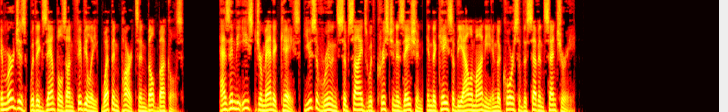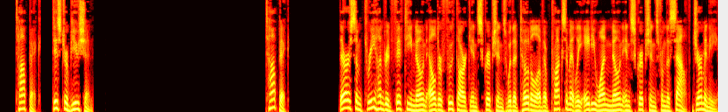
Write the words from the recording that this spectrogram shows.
emerges, with examples on fibulae, weapon parts and belt buckles. As in the East Germanic case, use of runes subsides with Christianization, in the case of the Alemanni in the course of the 7th century. Distribution there are some 350 known Elder Futhark inscriptions with a total of approximately 81 known inscriptions from the south Germany,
